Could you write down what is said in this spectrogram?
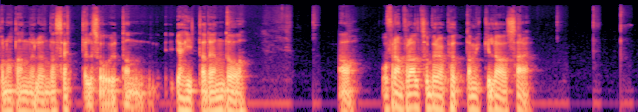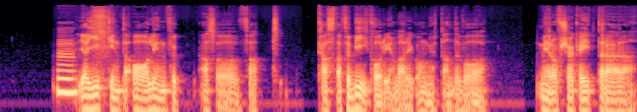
på något annorlunda sätt eller så, utan jag hittade ändå, ja, och framförallt så började jag putta mycket lösare. Mm. Jag gick inte all in för, alltså, för att kasta förbi korgen varje gång, utan det var mer att försöka hitta det här,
